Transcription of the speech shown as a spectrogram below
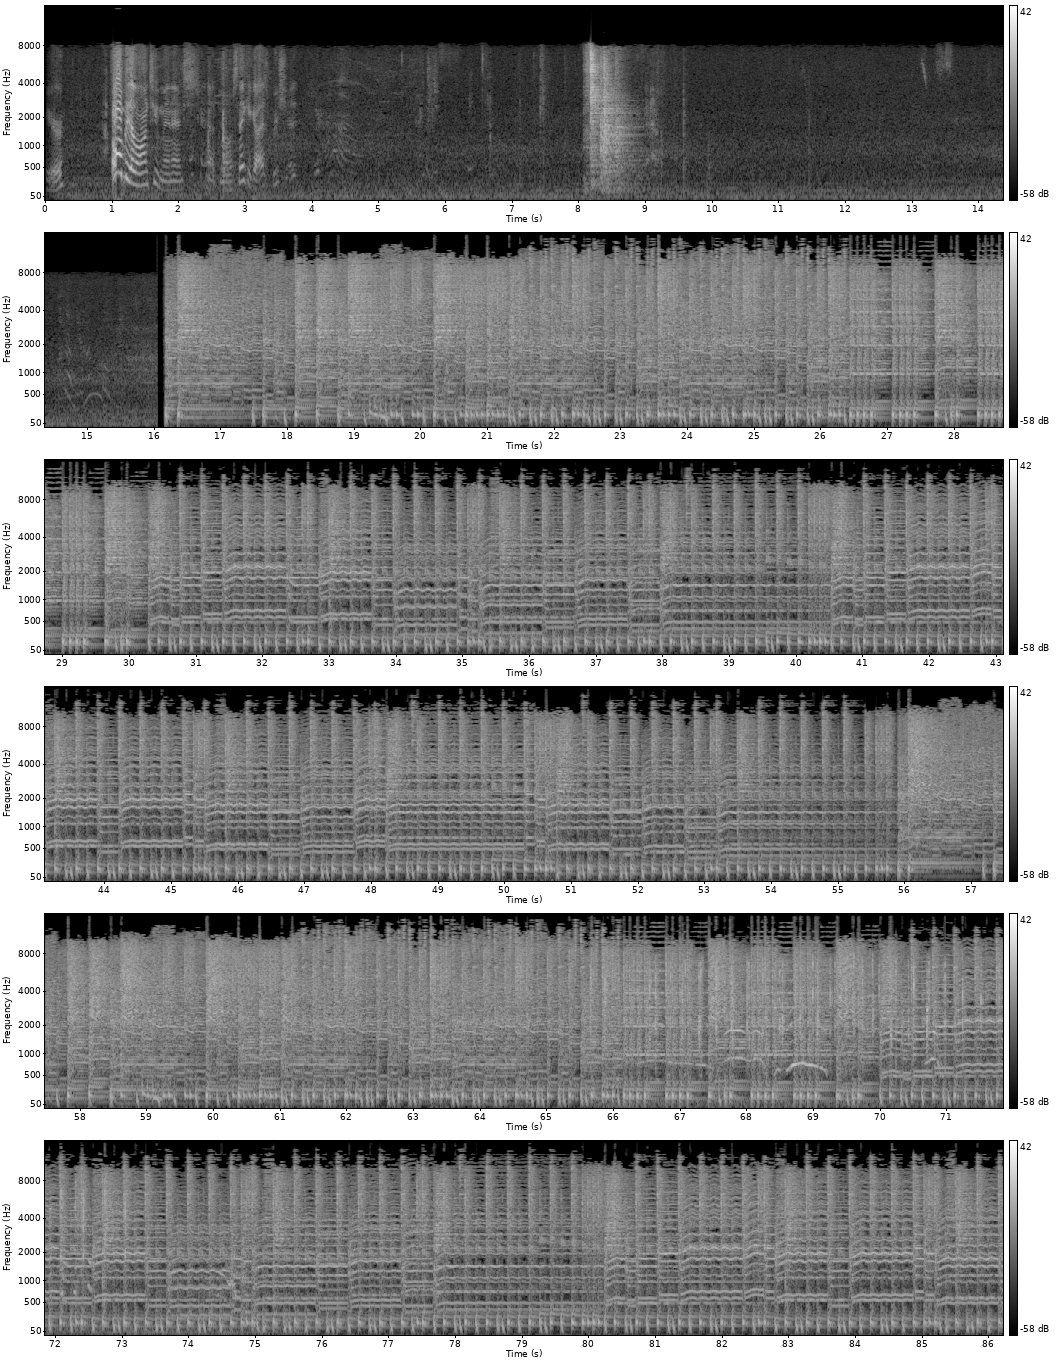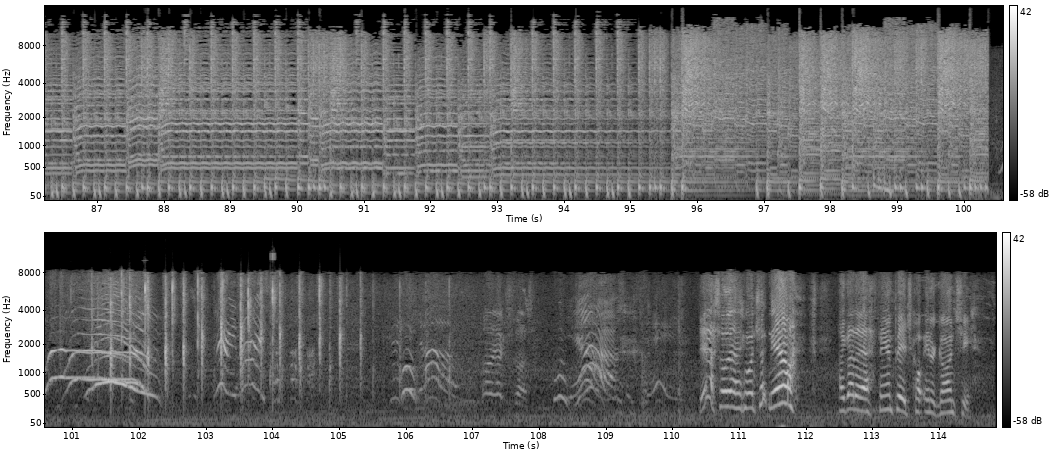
here. Oh, I'll be along two minutes okay. at most. Thank you guys. Appreciate it. Yeah. Exercise. Yeah. Yeah, so uh, you want to check me out? I got a fan page called Energonchi.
